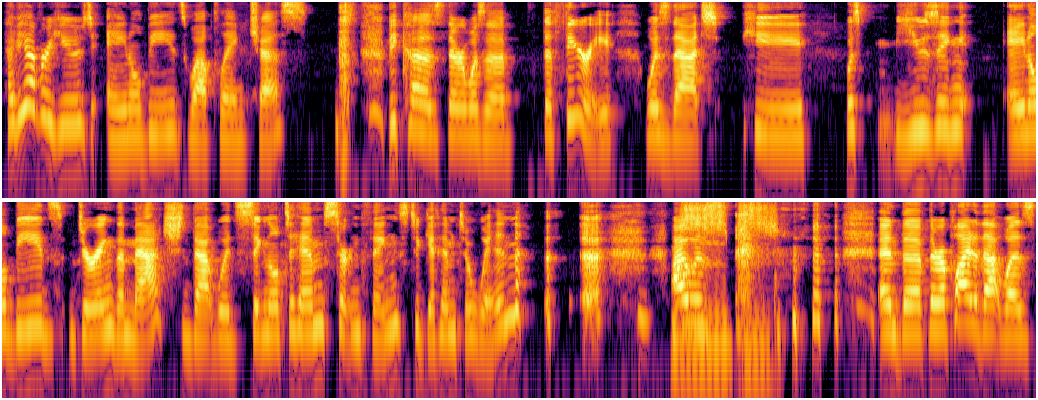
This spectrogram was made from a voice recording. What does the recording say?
Have you ever used anal beads while playing chess? because there was a, the theory was that he was using anal beads during the match that would signal to him certain things to get him to win. I was, and the the reply to that was,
